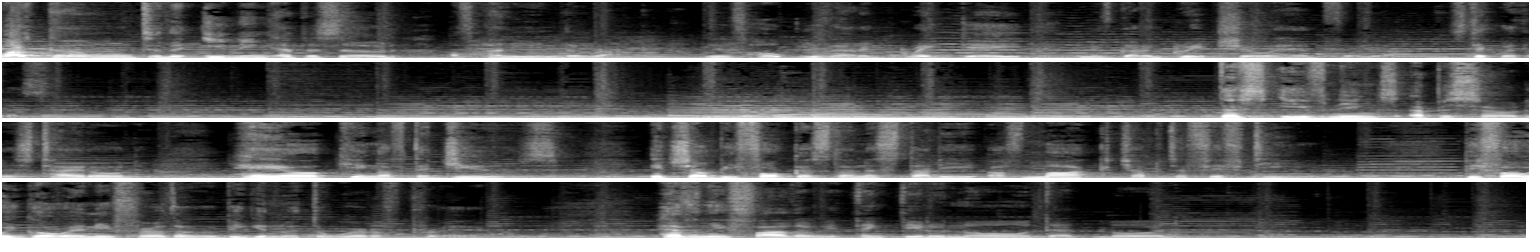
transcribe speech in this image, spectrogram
Welcome to the evening episode of Honey in the Rock. We hope you've had a great day and we've got a great show ahead for you. Stick with us. This evening's episode is titled Hail King of the Jews. It shall be focused on a study of Mark chapter 15. Before we go any further, we begin with the word of prayer. Heavenly Father, we thank thee to know that, Lord,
